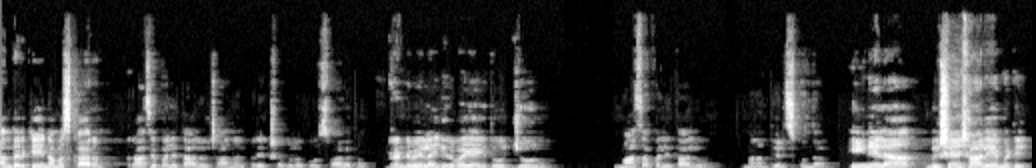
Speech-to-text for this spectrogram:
అందరికీ నమస్కారం. రాశి ఫలితాలు ఛానల్ ప్రేక్షకులకు స్వాగతం. రెండు వేల ఇరవై ఐదు జూన్ మాస ఫలితాలు మనం తెలుసుకుందాం. ఈ నెల విశేషాలు ఏమిటి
